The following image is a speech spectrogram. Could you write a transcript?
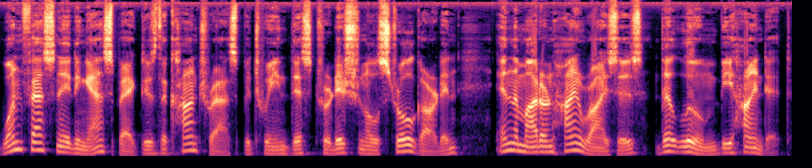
One fascinating aspect is the contrast between this traditional stroll garden and the modern high rises that loom behind it.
